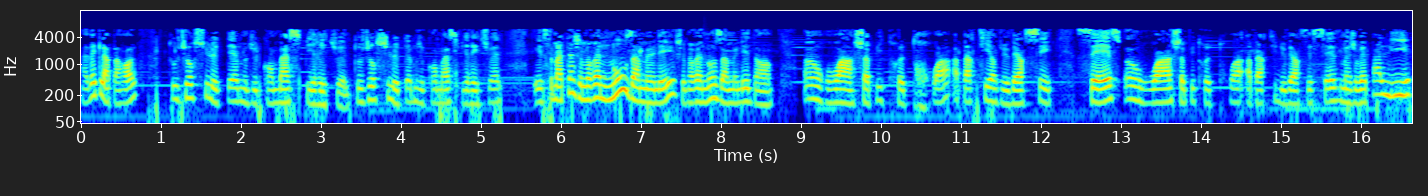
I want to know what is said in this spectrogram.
avec la parole, toujours sur le thème du combat spirituel, toujours sur le thème du combat spirituel. Et ce matin, j'aimerais nous amener, j'aimerais nous amener dans 1 roi chapitre 3 à partir du verset 16, 1 roi chapitre 3 à partir du verset 16, mais je ne vais pas lire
